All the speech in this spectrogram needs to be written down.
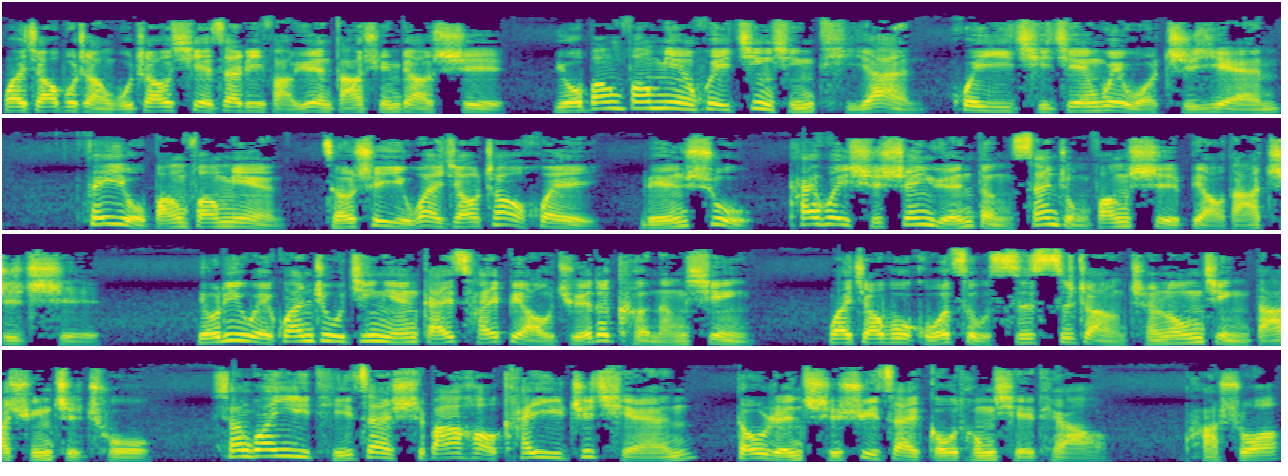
外交部长吴钊燮在立法院答询表示，友邦方面会进行提案，会议期间为我直言；非友邦方面，则是以外交照会。联署、开会时声援等三种方式表达支持。有立委关注今年改采表决的可能性。外交部国组司司长陈龙景答询指出，相关议题在十八号开议之前都仍持续在沟通协调。他说：“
